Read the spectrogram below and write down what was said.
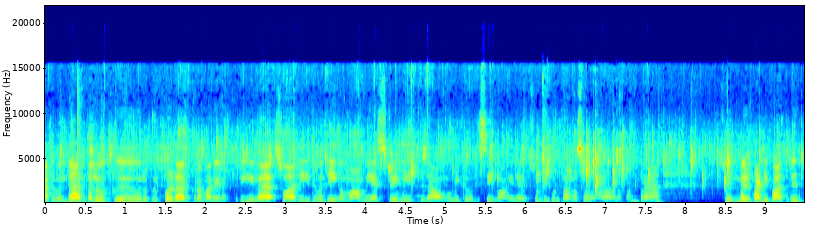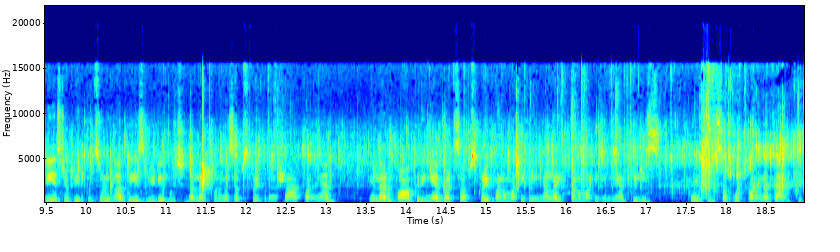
அது வந்து அந்தளவுக்கு ஒரு ப்ரிப்பேர்டாக இருக்கிற மாதிரி எனக்கு தெரியல. ஸோ அது இது வந்து எங்கள் மாமியார் ஸ்டைலே இப்படி தான் அவங்க வீட்டில் வந்து செய்வாங்க. இது எனக்கு சொல்லி கொடுத்தாங்க. ஸோ அதனால் அதை பண்ணுறேன் ஸோ இது மாதிரி பண்ணி பார்த்துட்டு டேஸ்ட் எப்படி இருக்குன்னு சொல்லுங்கள் ப்ளீஸ் வீடியோ பிடிச்சிருந்தா லைக் பண்ணுங்கள் சப்ஸ்கிரைப் பண்ணுங்கள் ஷேர் பண்ணுங்கள் எல்லோரும் பார்க்குறீங்க பட் சப்ஸ்கிரைப் பண்ண மாட்டேங்கிறீங்க லைக் பண்ண மாட்டேங்கிறீங்க. ப்ளீஸ் லைக் பண்ணி சப்போர்ட் பண்ணுங்கள் தேங்க்யூ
